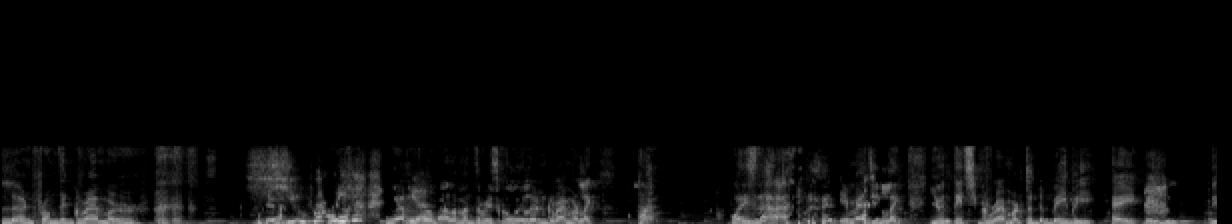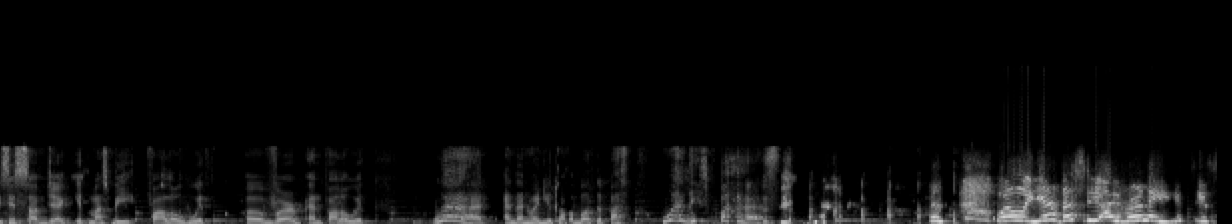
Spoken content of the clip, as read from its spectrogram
learn from the grammar. Yeah. You, well, yeah. Yeah, Yeah. from elementary school we learn grammar. Like, huh? What is that? Imagine, like you teach grammar to the baby. Hey, baby, this is subject. It must be follow with a verb and follow with what? And then when you talk about the past, what is past? yeah, that's the irony. It's it's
